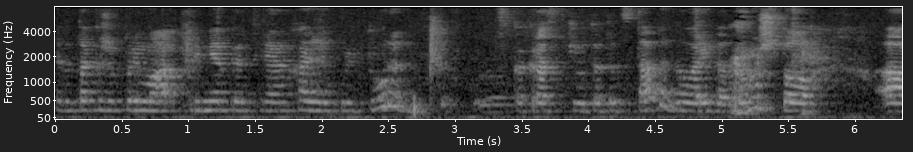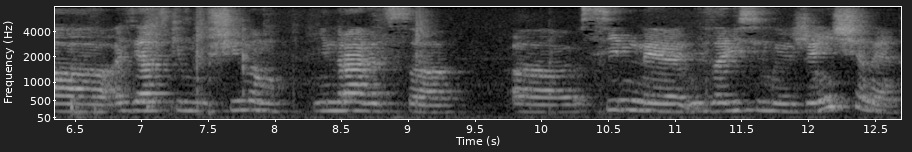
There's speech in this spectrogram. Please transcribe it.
Это также пример патриархальной культуры. Как раз таки вот этот статус говорит о том, что э, азиатским мужчинам не нравятся э, сильные независимые женщины,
